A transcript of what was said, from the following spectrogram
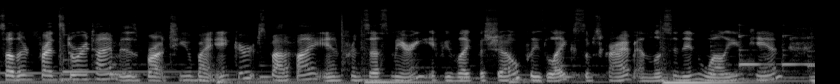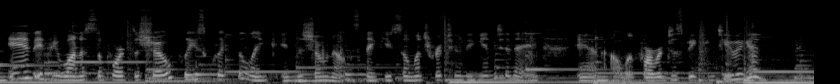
Southern Fried Storytime is brought to you by Anchor, Spotify, and Princess Mary. If you like the show, please like, subscribe, and listen in while you can. And if you want to support the show, please click the link in the show notes. Thank you so much for tuning in today, and I'll look forward to speaking to you again.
